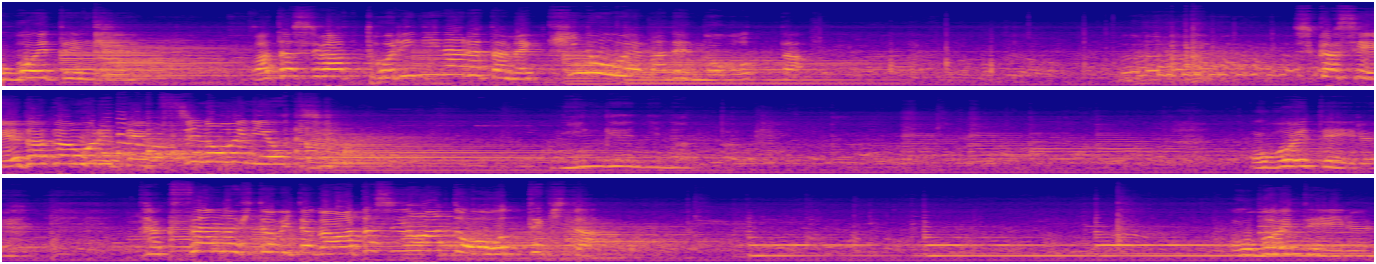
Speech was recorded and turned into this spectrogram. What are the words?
覚えている私は鳥になるため木の上まで登ったしかし枝が折れて土の上に落ち人間覚えているたくさんの人々が私の後を追ってきた覚えている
